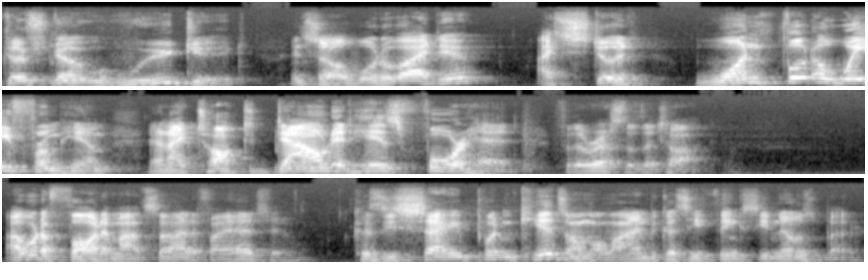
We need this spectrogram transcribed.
That's not what we did. And so, what do I do? I stood one foot away from him and I talked down at his forehead for the rest of the talk. I would have fought him outside if I had to, because he's putting kids on the line because he thinks he knows better.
